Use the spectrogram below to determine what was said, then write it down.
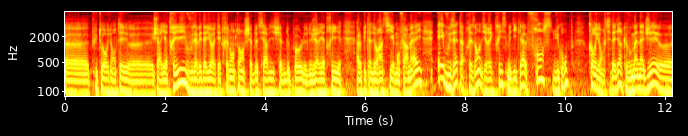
euh, plutôt orienté euh, gériatrie. Vous avez d'ailleurs été très longtemps chef de service, chef de pôle de gériatrie à l'hôpital de Rincy et Montfermeil. Et vous êtes à présent directrice médicale France du groupe Corian. C'est-à-dire que vous managez euh,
